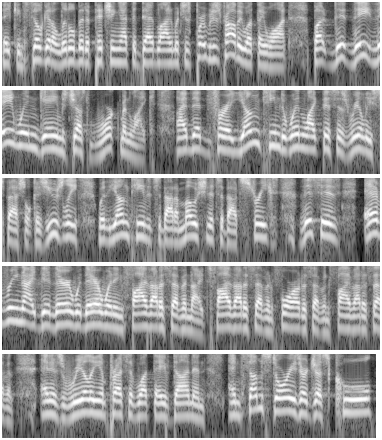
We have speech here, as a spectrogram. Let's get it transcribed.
They can still get a little bit of pitching at the deadline, which is pr- which is probably what they want. But they they, they win games just workmanlike. I, that for a young team to win like this is really special because usually with young teams it's about emotion, it's about streaks. This is every night they're they're winning five out of seven nights, five out of seven, four out of seven, five out of seven, and it's really impressive what they've done. And and some stories are just cool,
